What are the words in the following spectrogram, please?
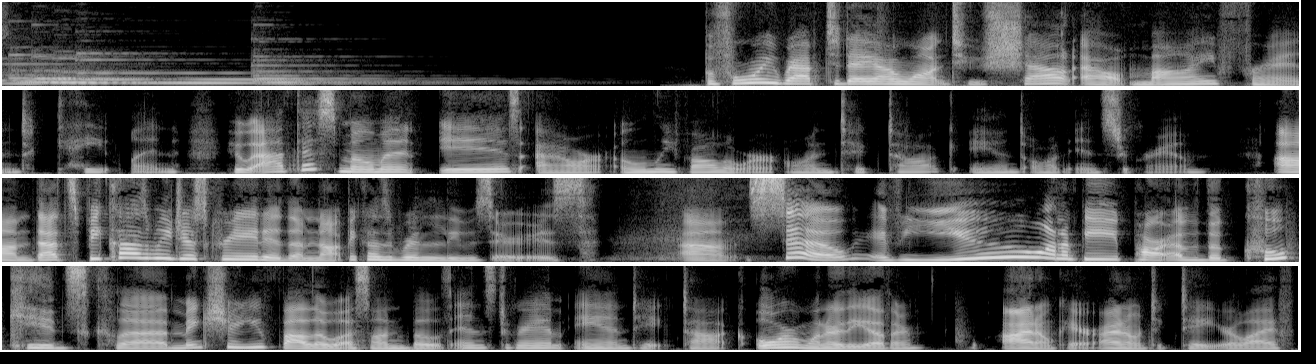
Before we wrap today, I want to shout out my friend Caitlin, who at this moment is our only follower on TikTok and on Instagram. Um, that's because we just created them, not because we're losers. Um, so if you want to be part of the Cool Kids Club, make sure you follow us on both Instagram and TikTok or one or the other. I don't care. I don't dictate your life.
